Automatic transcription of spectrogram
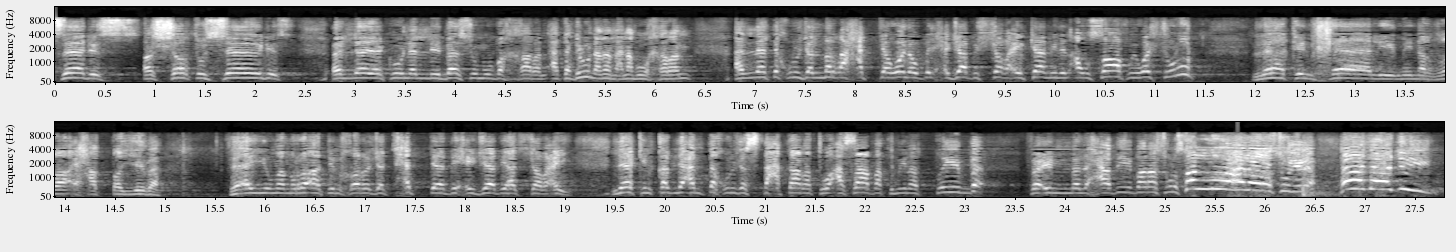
السادس الشرط السادس ألا يكون اللباس مبخرا. أتدرون ما معنى مبخرا؟ ألا تخرج المرأة حتى ولو بالحجاب الشرعي كامل الأوصاف والشروط لكن خالي من الرائحة الطيبة. فأيما امرأة خرجت حتى بحجابها الشرعي لكن قبل أن تخرج استعترت وأصابت من الطيب فإن الحبيب رسول صلوا على رسول الله هذا دين.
